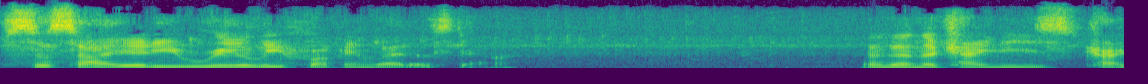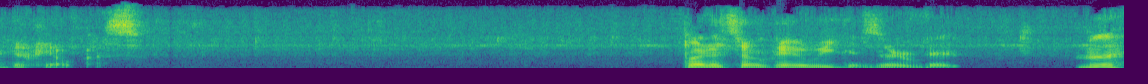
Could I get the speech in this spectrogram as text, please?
Society really fucking let us down. And then the Chinese tried to kill us. But it's okay, we deserved it.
